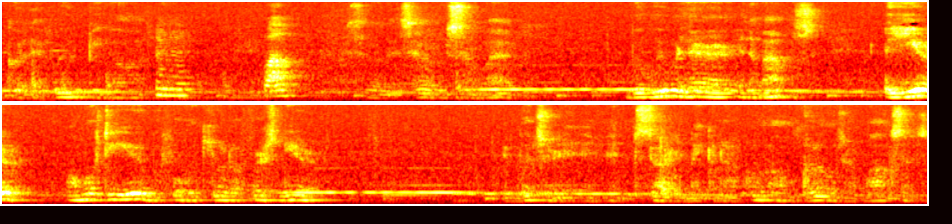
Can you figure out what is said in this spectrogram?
because that food would be gone. Mm-hmm. Wow. So that's how we survived. But we were there in the mountains a year, almost a year before we killed our first deer and butchered it and, and started making our own clothes, moccasins.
